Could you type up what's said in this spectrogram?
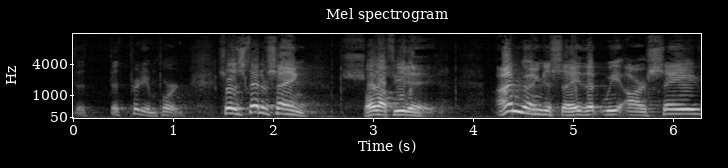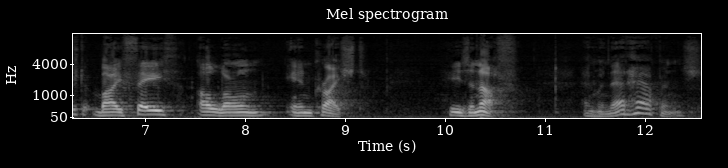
That, that's pretty important. So instead of saying, sola fide, I'm going to say that we are saved by faith alone in Christ. He's enough. And when that happens,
